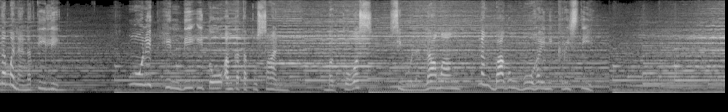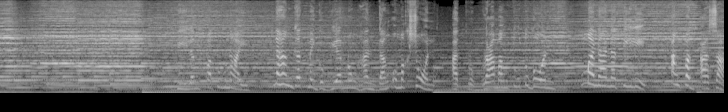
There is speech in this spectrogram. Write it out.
na mananatili. Ngunit hindi ito ang katapusan. Bagkos, simula lamang ng bagong buhay ni Christy. Bilang patunay na hanggat may gobyernong handang umaksyon at programang tutugon, mananatili ang pag-asa.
